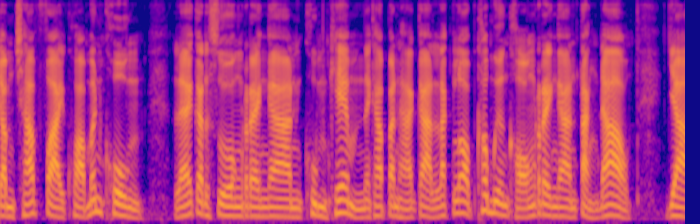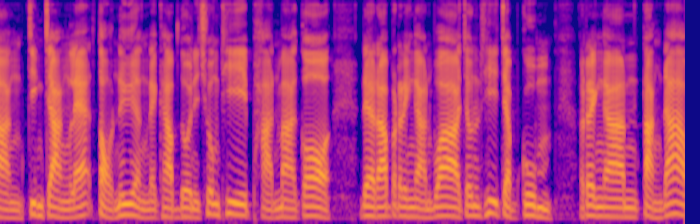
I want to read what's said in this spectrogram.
กำชับฝ่ายความมั่นคงและกระทรวงแรงงานคุมเข้มนะครับปัญหาการลักลอบเข้าเมืองของแรงงานต่างด้าว อย่างจริงจังและต่อเนื่องนะครับโดยในช่วงที่ผ่านมาก็ได้รับรายงานว่าเจ้าหน้าที่จับกลุ่มแรงงานต่างด้าว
